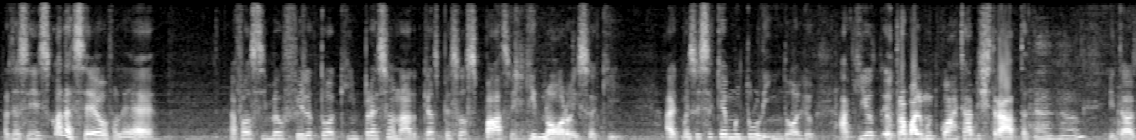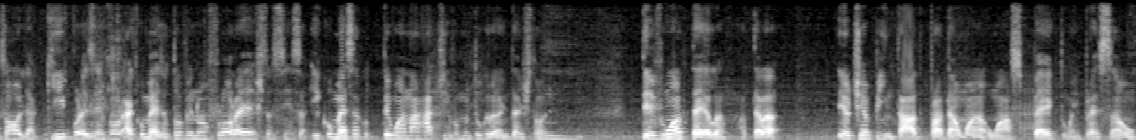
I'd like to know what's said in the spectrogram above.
ela disse assim, esse quadro é seu? Eu falei, é. Ela falou assim, meu filho, eu tô aqui impressionado, porque as pessoas passam e ignoram isso aqui. Aí começou, isso aqui é muito lindo, olha, aqui eu, eu trabalho muito com arte abstrata. Uhum. Então, ela olha, aqui, por exemplo, aí começa, eu estou vendo uma floresta, assim, e começa a ter uma narrativa muito grande da história. Uhum. Teve uma tela, a tela, eu tinha pintado para dar uma, um aspecto, uma impressão,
